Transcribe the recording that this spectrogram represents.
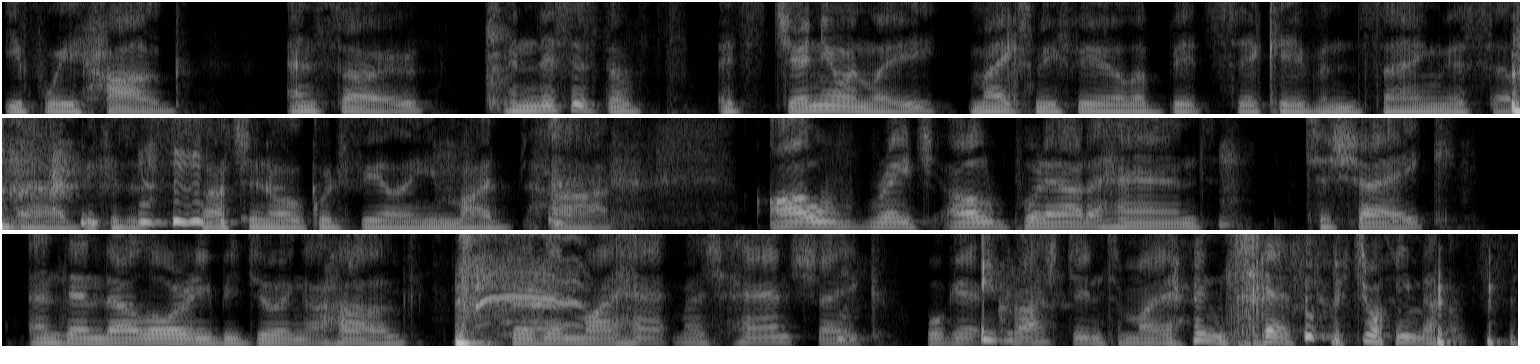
if we hug. And so and this is the it's genuinely makes me feel a bit sick even saying this out loud because it's such an awkward feeling in my heart. I'll reach I'll put out a hand to shake and then they'll already be doing a hug. So then my hand, my handshake will get crushed into my own chest between us.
